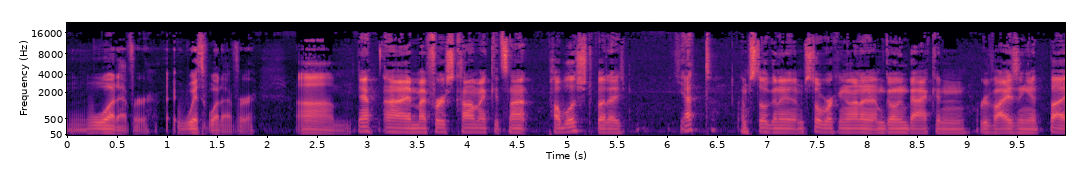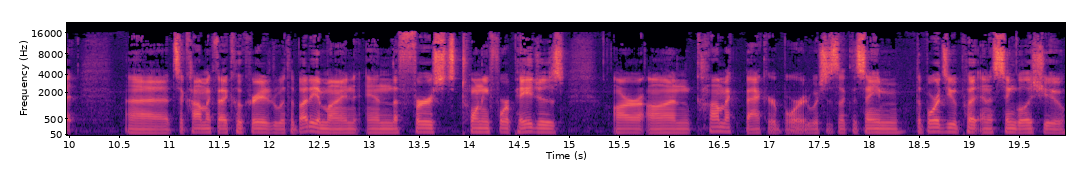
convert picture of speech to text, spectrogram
whatever with whatever. Um, Yeah, uh, my first comic. It's not published, but I yet I'm still gonna. I'm still working on it. I'm going back and revising it, but uh, it's a comic that I co-created with a buddy of mine, and the first 24 pages are on Comic Backer board, which is like the same the boards you would put in a single issue.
